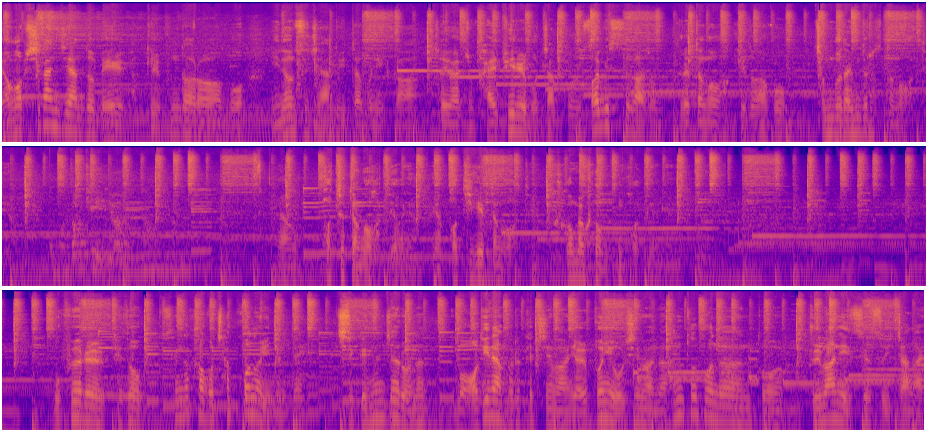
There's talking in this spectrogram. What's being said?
영업 시간 제한도 매일 바뀔 뿐더러 뭐 인원수 제한도 있다 보니까 저희가 좀 갈피를 못 잡고 서비스가 좀 그랬던 것 같기도 하고 전부 다 힘들었던 것 같아요. 어떻게 이겨냈다? 그냥 버텼던 것 같아요. 그냥 그냥 버티게 했던 것 같아요. 그거 말고는 없는 것 같아요. 목표를 계속 생각하고 찾고는 있는데 지금 현재로는 뭐 어디나 그렇겠지만 열 분이 오시면 한두 분은 또 불만이 있을 수 있잖아요.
